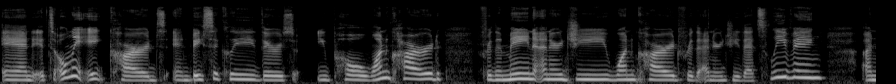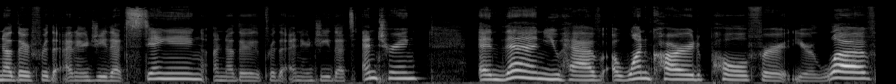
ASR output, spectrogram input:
and it's only eight cards. And basically, there's you pull one card for the main energy, one card for the energy that's leaving, another for the energy that's staying, another for the energy that's entering. And then you have a one card pull for your love,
